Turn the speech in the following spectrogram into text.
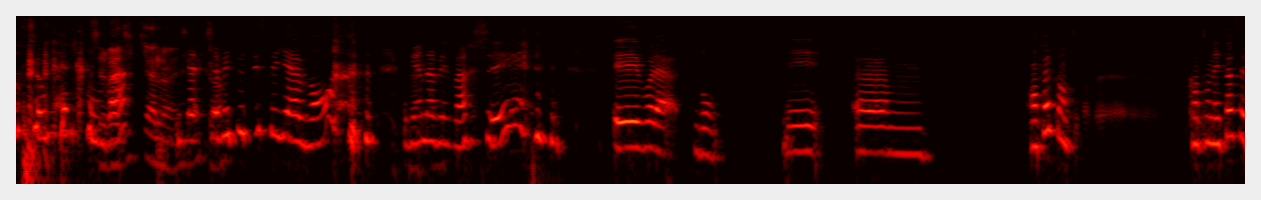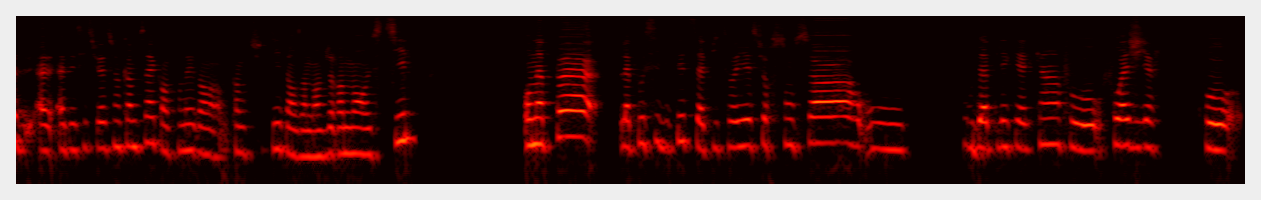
J'avais tout essayé avant, rien n'avait marché. Et voilà, bon. Mais euh, en fait, quand quand on est face à, des situations comme ça, quand on est, dans, comme tu dis, dans un environnement hostile, on n'a pas la possibilité de s'apitoyer sur son sort ou, ou d'appeler quelqu'un. Il faut, faut, agir. Faut,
